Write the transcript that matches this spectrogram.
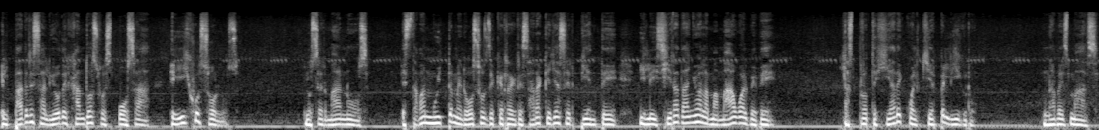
el padre salió dejando a su esposa e hijos solos. Los hermanos estaban muy temerosos de que regresara aquella serpiente y le hiciera daño a la mamá o al bebé. Las protegía de cualquier peligro. Una vez más,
